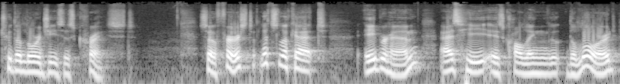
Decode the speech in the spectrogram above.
to the Lord Jesus Christ. So, first, let's look at Abraham as he is calling the Lord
